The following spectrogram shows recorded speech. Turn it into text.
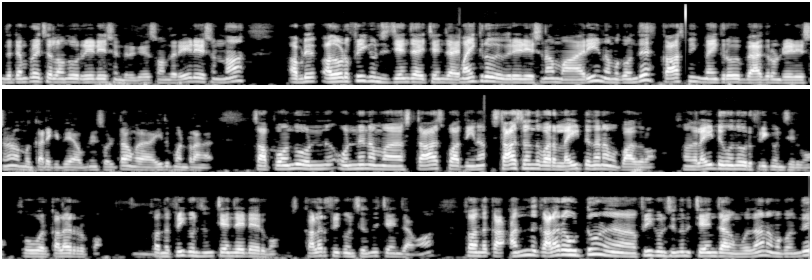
இந்த டெம்பரேச்சர்ல வந்து ஒரு ரேடியேஷன் இருக்கு. ஸோ அந்த ரேடியேஷன் தான் அப்படியே அதோட ஃப்ரீக்வன்சி சேஞ்ச் ஆகி சேஞ்ச் ஆகி மைக்ரோவேவ் ரேடியேஷனா மாறி நமக்கு வந்து காஸ்மிக் மைக்ரோவேவ் பேக்ரவுண்ட் ரேடியேஷனா நமக்கு கிடைக்குது அப்படின்னு சொல்லிட்டு அவங்க இது பண்றாங்க. ஸோ அப்போ வந்து ஒன்று ஒன்று நம்ம ஸ்டார்ஸ் பார்த்தீங்கன்னா ஸ்டார்ஸ்ல இருந்து வர லைட்டு தான் நம்ம பார்க்குறோம். ஸோ அந்த லைட்டுக்கு வந்து ஒரு ஃப்ரீக்வன்சி இருக்கும். ஸோ ஒரு கலர் இருக்கும். ஸோ அந்த ஃப்ரீக்வன்சி வந்து சேஞ்ச் ஆகிட்டே இருக்கும். கலர் ஃப்ரீக்வன்சி வந்து சேஞ்ச் ஆகும். ஸோ அந்த க- அந்த கலரை விட்டும் ஃப்ரீக்வன்சி வந்து சேஞ்ச் ஆகும்போது தான் நமக்கு வந்து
